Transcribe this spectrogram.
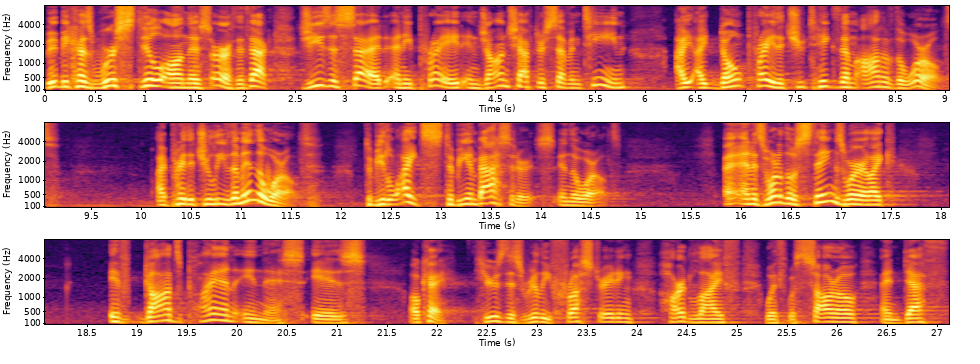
Because we're still on this earth. In fact, Jesus said, and he prayed in John chapter 17, I, I don't pray that you take them out of the world. I pray that you leave them in the world to be lights, to be ambassadors in the world. And it's one of those things where, like, if God's plan in this is okay, here's this really frustrating, hard life with, with sorrow and death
